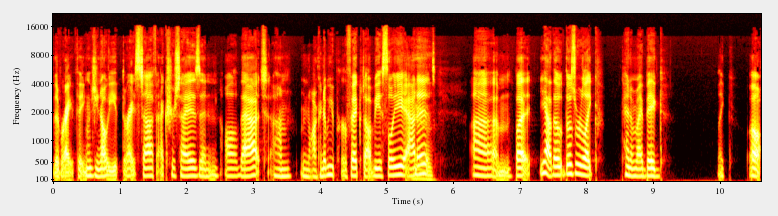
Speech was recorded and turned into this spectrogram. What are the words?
the right things, you know, eat the right stuff, exercise and all of that. Um I'm not going to be perfect obviously at Yeah. it. Um but yeah, th- those were like kind of my big like oh,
